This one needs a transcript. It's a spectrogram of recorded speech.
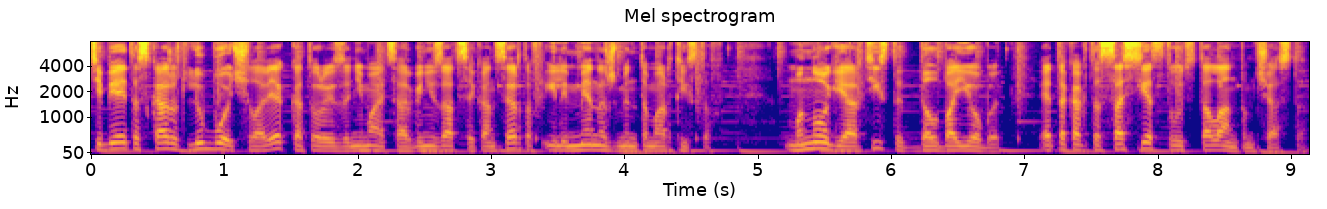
Тебе это скажет любой человек, который занимается организацией концертов или менеджментом артистов. Многие артисты долбоебы. Это как-то соседствует с талантом часто.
